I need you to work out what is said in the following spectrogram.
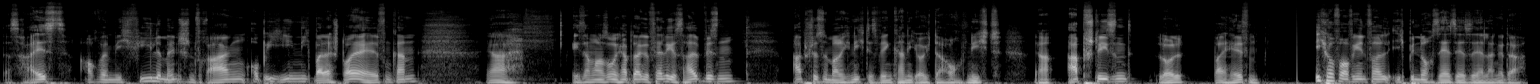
Das heißt, auch wenn mich viele Menschen fragen, ob ich ihnen nicht bei der Steuer helfen kann, ja, ich sag mal so, ich habe da gefährliches Halbwissen. Abschlüsse mache ich nicht, deswegen kann ich euch da auch nicht ja, abschließend, lol, bei helfen. Ich hoffe auf jeden Fall, ich bin noch sehr, sehr, sehr lange da.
